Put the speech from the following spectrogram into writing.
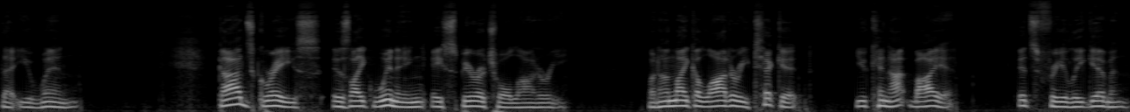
that you win. God's grace is like winning a spiritual lottery, but unlike a lottery ticket, you cannot buy it. It's freely given.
